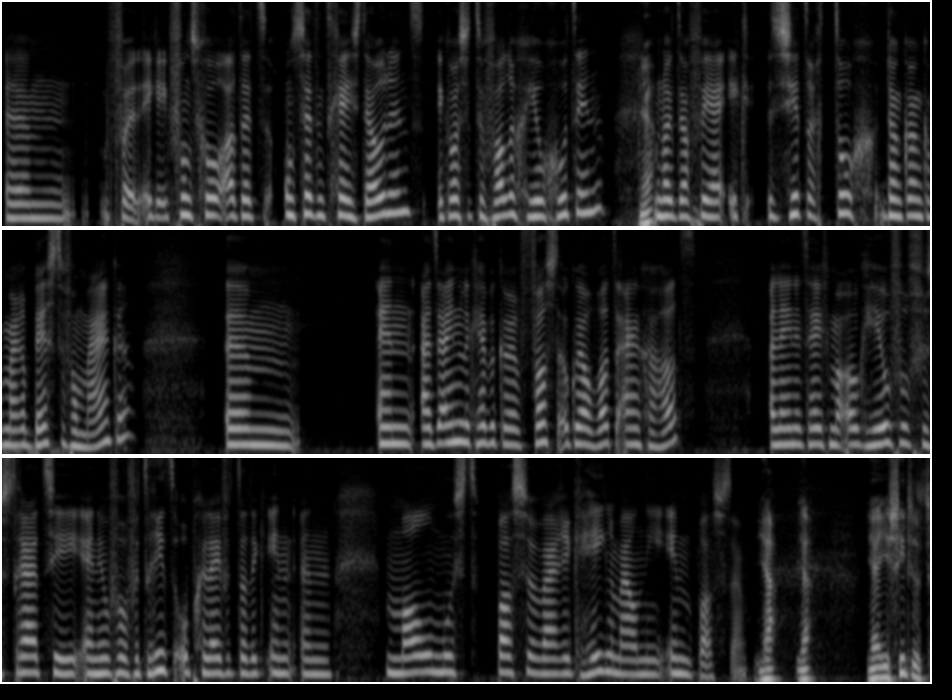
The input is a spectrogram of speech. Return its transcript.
ehm, voor- ik, ik vond school altijd ontzettend geestdodend. Ik was er toevallig heel goed in. Ja. Omdat ik dacht van ja, ik zit er toch, dan kan ik er maar het beste van maken. Ehm, en uiteindelijk heb ik er vast ook wel wat aan gehad. Alleen het heeft me ook heel veel frustratie en heel veel verdriet opgeleverd dat ik in een mal moest passen waar ik helemaal niet in paste. Ja, ja. Ja, je ziet het.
